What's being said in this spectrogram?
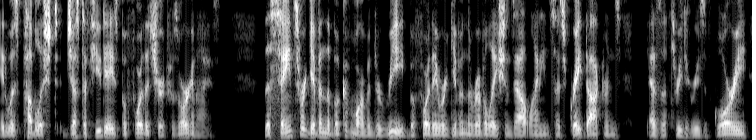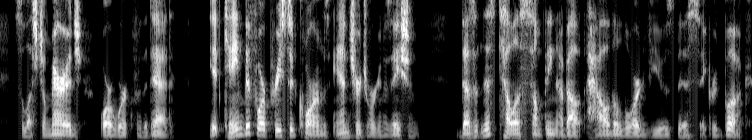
It was published just a few days before the church was organized. The saints were given the Book of Mormon to read before they were given the revelations outlining such great doctrines as the three degrees of glory, celestial marriage, or work for the dead. It came before priesthood quorums and church organization. Doesn't this tell us something about how the Lord views this sacred book?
